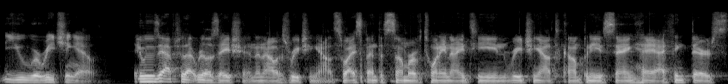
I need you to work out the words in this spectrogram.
you were reaching out. It was after that realization, and I was reaching out. So I spent the summer of 2019 reaching out to companies, saying, "Hey, I think there's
